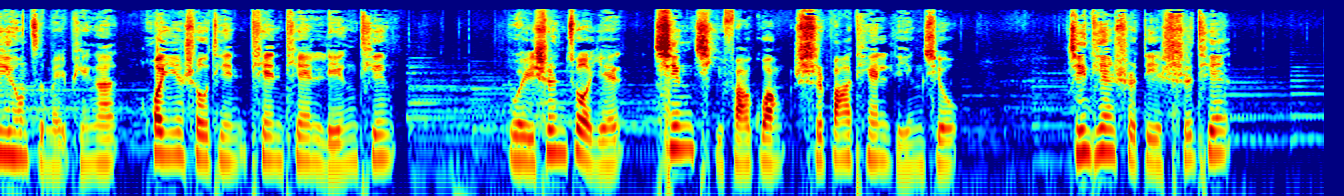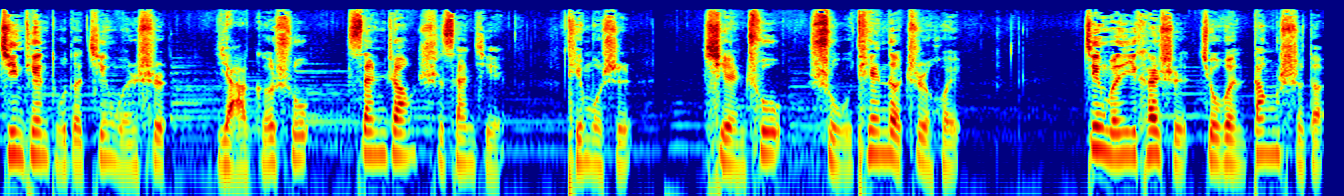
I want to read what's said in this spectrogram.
弟兄姊妹平安，欢迎收听天天聆听，委身作言，兴起发光。十八天灵修，今天是第十天。今天读的经文是雅各书三章十三节，题目是显出属天的智慧。经文一开始就问当时的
